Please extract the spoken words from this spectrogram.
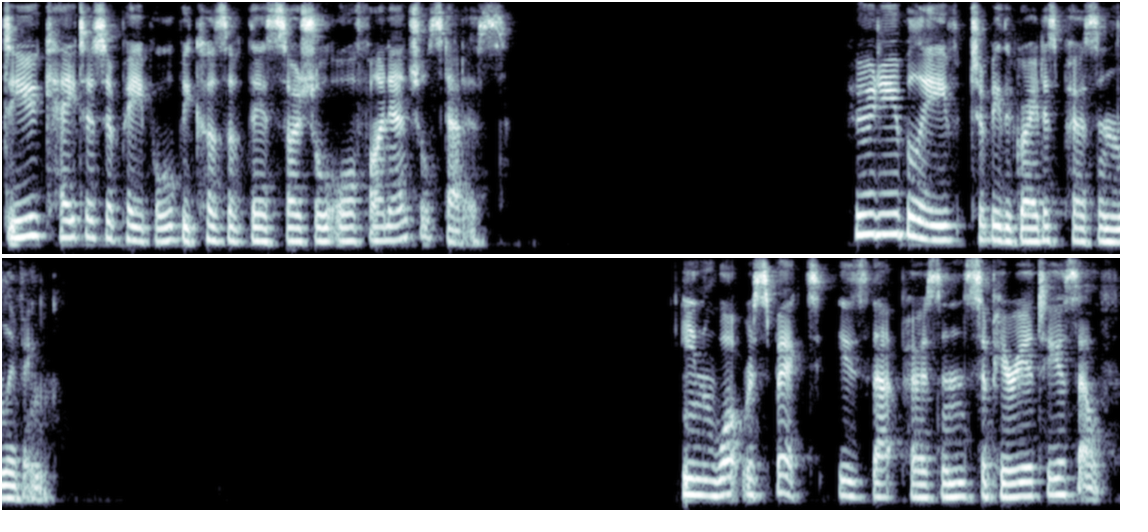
Do you cater to people because of their social or financial status? Who do you believe to be the greatest person living? In what respect is that person superior to yourself?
